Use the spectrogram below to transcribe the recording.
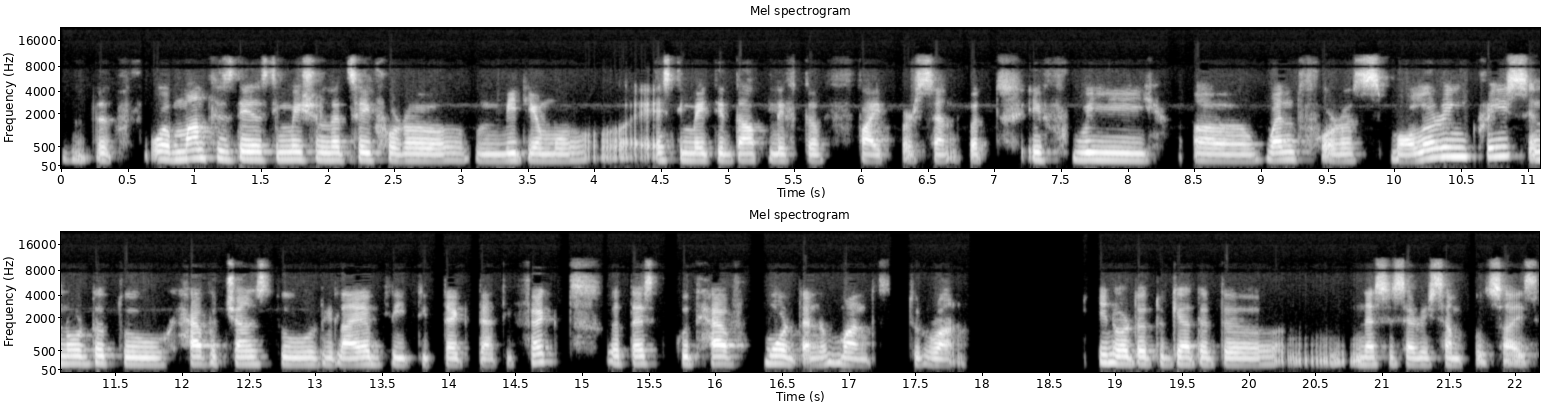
the well, month is the estimation, let's say, for a medium estimated uplift of 5%. But if we uh, went for a smaller increase in order to have a chance to reliably detect that effect, the test could have more than a month to run in order to gather the necessary sample size.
